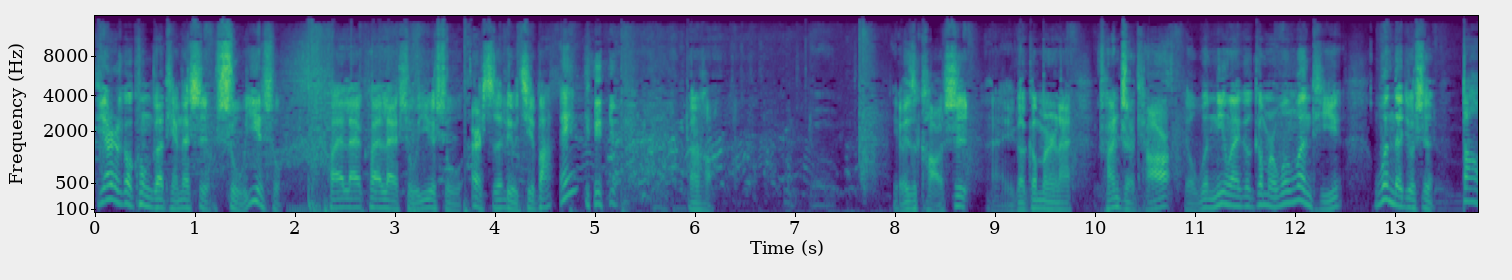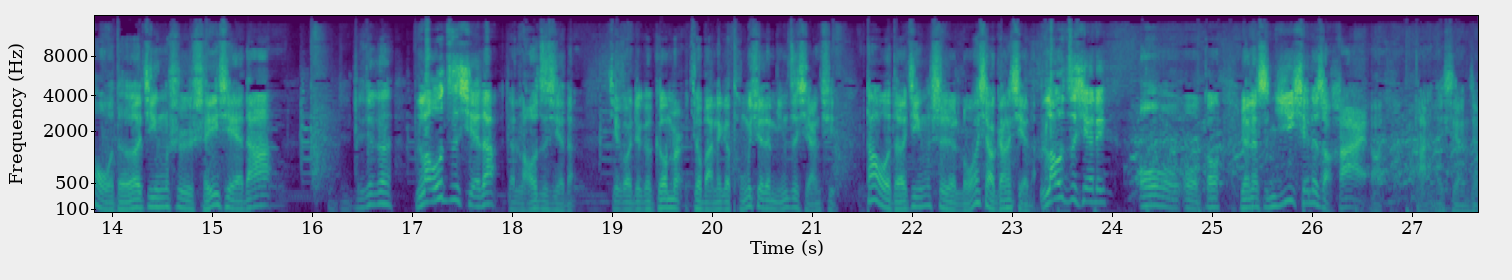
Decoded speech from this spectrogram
第二个空格填的是数一数，快来快来数一数，二四六七八，哎，很好。有一次考试，哎，一个哥们儿呢传纸条，就问另外一个哥们儿问问题，问的就是《道德经》是谁写的？这这个老子写的，这老子写的。结果这个哥们儿就把那个同学的名字写上去，《道德经》是罗小刚写的，老子写的。哦哦，刚，原来是你写的，是嗨啊，啊，那行就。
